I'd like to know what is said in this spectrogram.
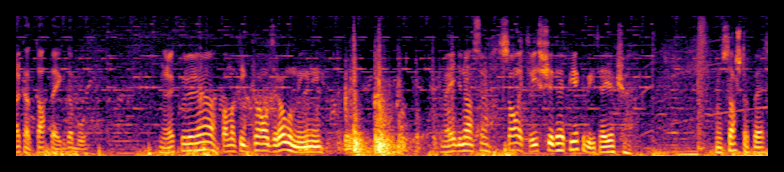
Ar kādu kapeiku dabūt. Un Re, kur ir, jā, pamatīgi kaudz ar alumīniju. Mēģināsim salikt visu šie piekabītē iekšā un saštrapēt.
